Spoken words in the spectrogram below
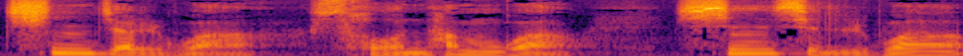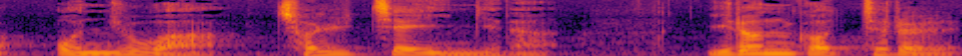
친절과 선함과 신실과 온유와 절제입니다. 이런 것들을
